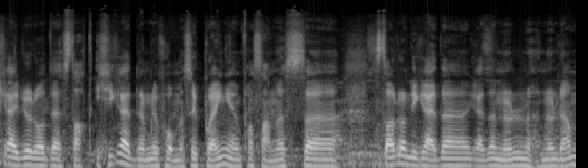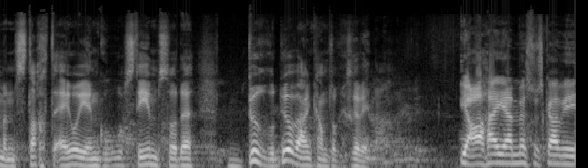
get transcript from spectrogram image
greide jo da det Start ikke greide, nemlig å få med seg poeng fra Sandnes uh, stadion. De greide, greide 0 der, men Start er jo i en god steam, så det burde jo være en kamp dere skal vinne. Ja, her hjemme så skal vi,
